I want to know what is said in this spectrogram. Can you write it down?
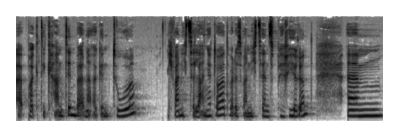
äh, Praktikantin bei einer Agentur. Ich war nicht sehr lange dort, weil das war nicht sehr inspirierend. Ähm,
